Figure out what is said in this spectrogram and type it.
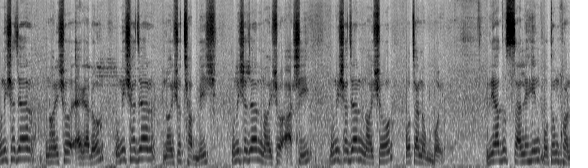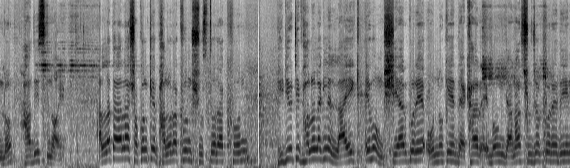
উনিশ হাজার নয়শো এগারো উনিশ হাজার নয়শো ছাব্বিশ উনিশ হাজার নয়শো আশি উনিশ হাজার নয়শো পঁচানব্বই। রিয়াদুস সালেহিন প্রথম খণ্ড, হাদিস নয়। আল্লাহ তাআলা সকলকে ভালো রাখুন, সুস্থ রাখুন। ভিডিওটি ভালো লাগলে লাইক এবং শেয়ার করে অন্যকে দেখার এবং জানার সুযোগ করে দিন।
